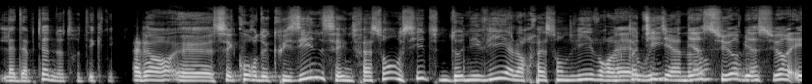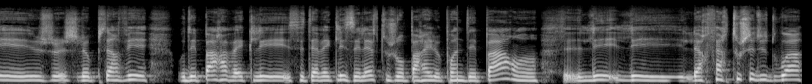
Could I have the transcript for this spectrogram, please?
l'adapter à notre technique. Alors, euh, ces cours de cuisine, c'est une façon aussi de donner vie à leur façon de vivre Euh, quotidienne. oui, bien hein sûr, bien sûr. Et je, je l'ai observé au départ avec les, c'était avec les élèves, toujours pareil, le point de départ. On- les, les, leur faire toucher du doigt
